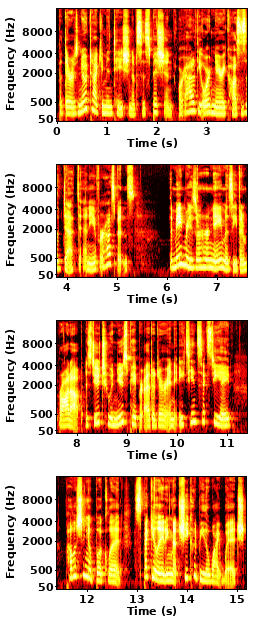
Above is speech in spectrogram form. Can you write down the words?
but there is no documentation of suspicion or out of the ordinary causes of death to any of her husbands. The main reason her name is even brought up is due to a newspaper editor in 1868 publishing a booklet speculating that she could be the White Witch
